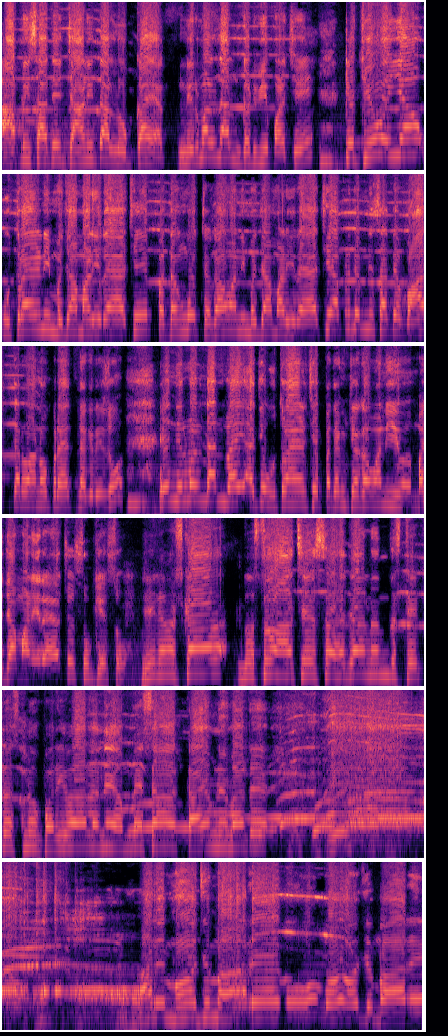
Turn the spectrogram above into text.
આપણી સાથે જાણીતા લોકગાયક નિર્મલદાન ગઢવી પણ છે કે જેઓ અહીંયા ઉત્તરાયણની મજા માણી રહ્યા છે, પતંગો ચગાવવાની મજા માણી રહ્યા છે. આપણે તેમની સાથે વાત કરવાનો પ્રયત્ન કરીશું. એ નિર્મલદાનભાઈ, આજે ઉત્તરાયણ છે, પતંગ ચગાવવાની મજા માણી રહ્યા છો? શું કહેશો? જી, નમસ્કાર. દોસ્તો, આ છે સહજાનંદ સ્ટેટસ નો પરિવાર અને હંમેશા કાયમને માટે અરે મોજ મારે મોજ મારે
